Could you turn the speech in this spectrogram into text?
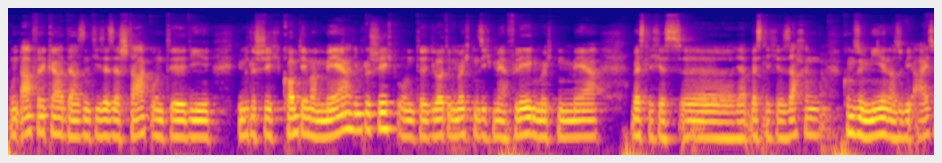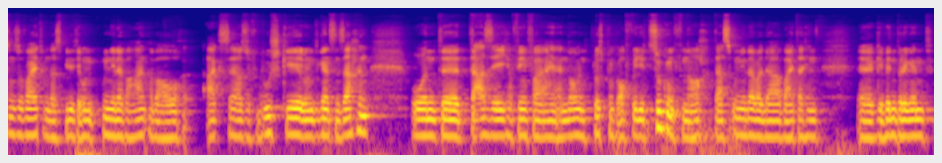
und Afrika, da sind die sehr, sehr stark und äh, die, die Mittelschicht kommt ja immer mehr, die Mittelschicht und äh, die Leute möchten sich mehr pflegen, möchten mehr westliches, äh, ja, westliche Sachen konsumieren, also wie Eis und so weiter und das bietet ja Unilever an, aber auch Achse, also für Duschgel und die ganzen Sachen. Und äh, da sehe ich auf jeden Fall einen enormen Pluspunkt auch für die Zukunft noch, dass Unilever da weiterhin äh, gewinnbringend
